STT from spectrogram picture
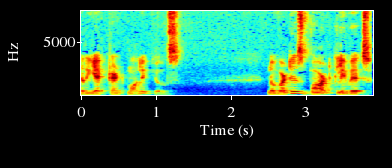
reactant molecules. Now what is bond cleavage?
